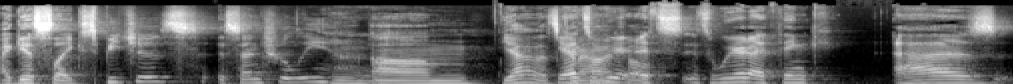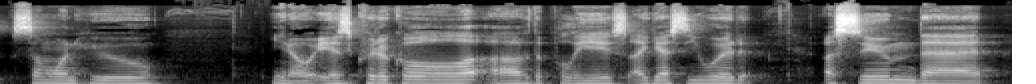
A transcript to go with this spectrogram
I guess like speeches essentially. Mm. Um, yeah, that's yeah, it's weird. It's it's weird. I think as someone who, you know, is critical of the police, I guess you would assume that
